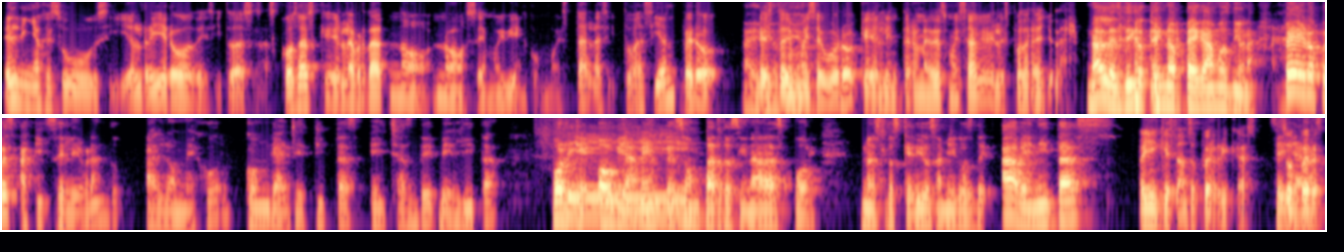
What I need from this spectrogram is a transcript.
el niño Jesús y el rey Herodes y todas esas cosas que la verdad no, no sé muy bien cómo está la situación, pero estoy muy seguro que el internet es muy sabio y les podrá ayudar. No, les digo que no pegamos ni una, pero pues aquí celebrando a lo mejor con galletitas hechas de velita porque obviamente son patrocinadas por nuestros queridos amigos de Avenitas. Oye, que están súper ricas, súper,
